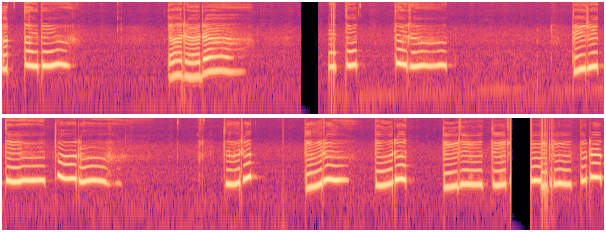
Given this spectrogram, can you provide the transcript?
ตุ๊ดตุ๊ดตุ๊ดตุ๊ด ตุ๊ดตุ๊ดตุ๊ดตุ๊ดตุ๊ดตุ๊ดตุ๊ดตุ๊ดตุ๊ดตุ๊ดตุ๊ดตุ๊ดตุ๊ดตุ๊ดตุ๊ด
